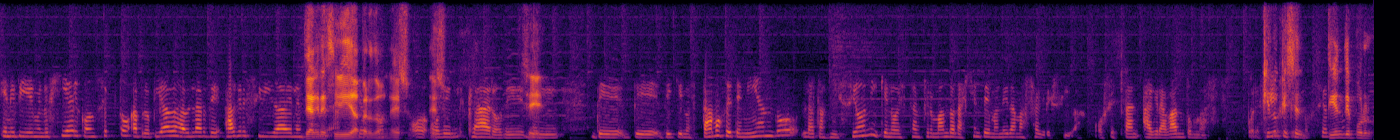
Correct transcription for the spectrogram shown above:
en epidemiología el concepto apropiado es hablar de agresividad de la enfermedad. De agresividad, perdón, eso. claro, de, de, que no estamos deteniendo la transmisión y que nos está enfermando a la gente de manera más agresiva o se están agravando más. Por ¿Qué es lo que se entiende por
